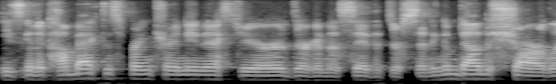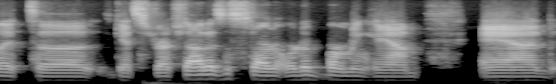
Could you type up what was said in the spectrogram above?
He's going to come back to spring training next year. They're going to say that they're sending him down to Charlotte to get stretched out as a starter, or to Birmingham. And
